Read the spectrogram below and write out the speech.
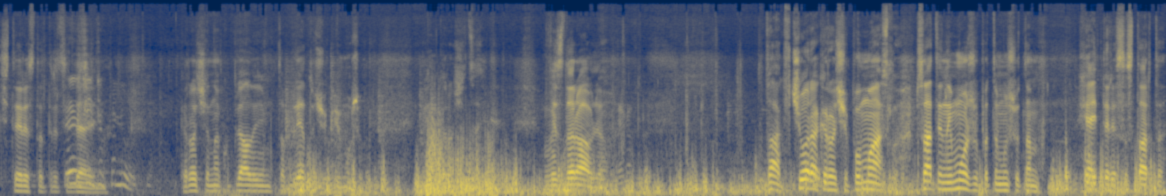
439. Коротше, накупляли їм таблеточок йому, щоб він коротше, цей, виздоравлював. Так, вчора коротше, по маслу. Писати не можу, тому що там хейтери зі старта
